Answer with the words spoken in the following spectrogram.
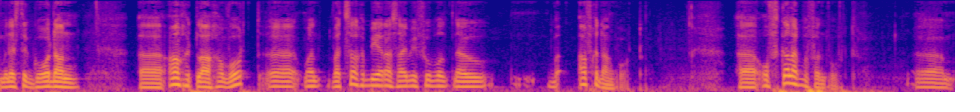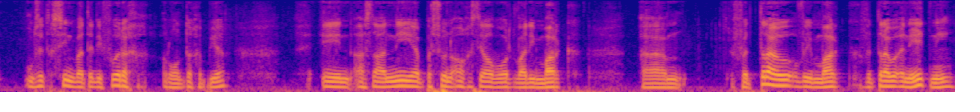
minister Gordon uh aangekla gaan word uh want wat sal gebeur as hy byvoorbeeld nou afgedank word uh of skuldig bevind word. Ehm uh, ons het gesien wat in die vorige ronde gebeur en as daar nie 'n persoon aangestel word wat die mark ehm um, vertrou of die mark vertroue in het nie,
